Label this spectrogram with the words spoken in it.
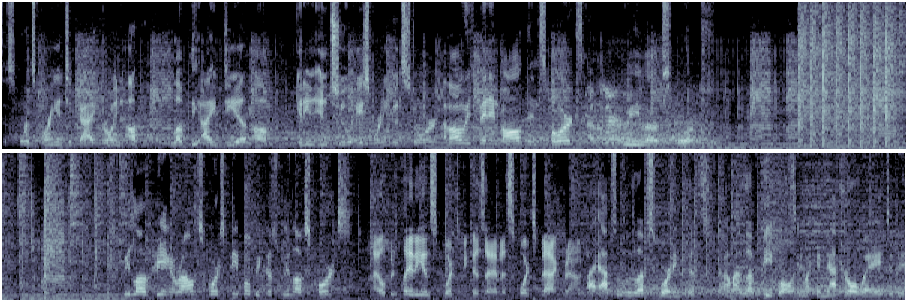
was a sports-oriented guy growing up. Loved the idea of getting into a sporting goods store. I've always been involved in sports. We love sports. We love being around sports people because we love sports. I open opened Play It Again Sports because I have a sports background. I absolutely love sporting goods. Um, I love people in like a natural way to do,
